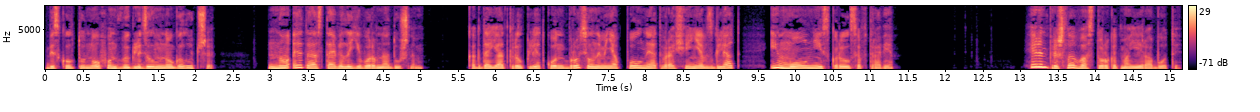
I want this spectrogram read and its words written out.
Без колтунов он выглядел много лучше. Но это оставило его равнодушным. Когда я открыл клетку, он бросил на меня полный отвращения взгляд и молнией скрылся в траве. Хелен пришла в восторг от моей работы.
